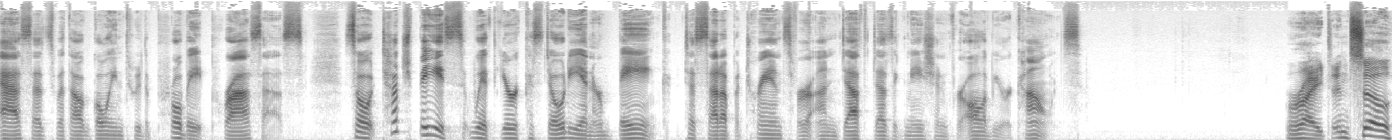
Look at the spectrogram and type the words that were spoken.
assets without going through the probate process. So touch base with your custodian or bank to set up a transfer on death designation for all of your accounts. Right. And so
